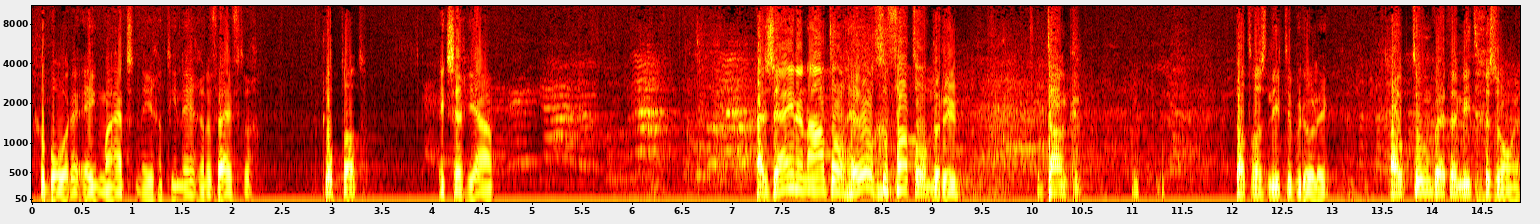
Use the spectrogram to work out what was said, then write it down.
geboren 1 maart 1959. Klopt dat? Ik zeg ja. Er zijn een aantal heel gevat onder u. Dank. Dat was niet de bedoeling. Ook toen werd er niet gezongen.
